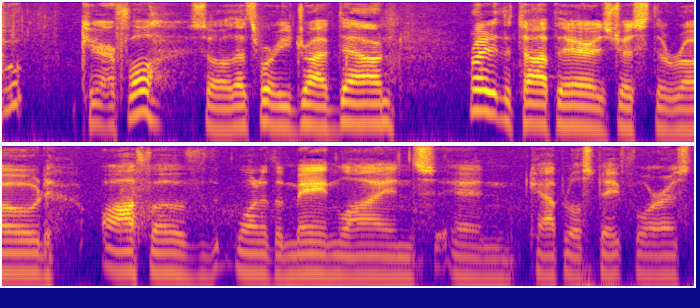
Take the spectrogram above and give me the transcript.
whoop, careful. So that's where you drive down. Right at the top there is just the road off of one of the main lines in Capitol State Forest.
